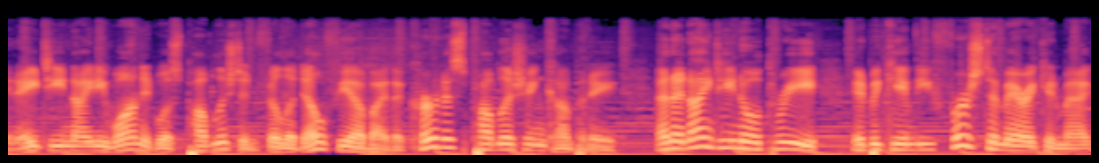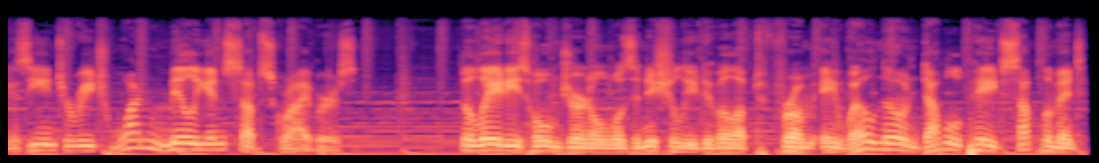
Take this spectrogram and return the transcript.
In 1891, it was published in Philadelphia by the Curtis Publishing Company, and in 1903, it became the first American magazine to reach 1 million subscribers. The Ladies' Home Journal was initially developed from a well known double page supplement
